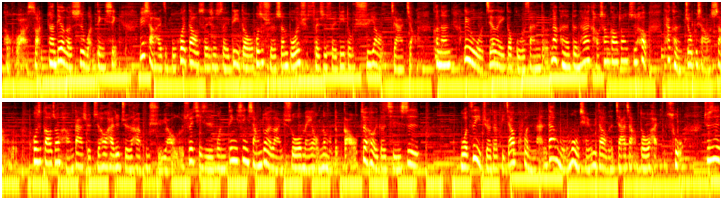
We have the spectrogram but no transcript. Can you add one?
很划算。那第二个是稳定性，因为小孩子不会到随时随地都，或是学生不会随时随地都需要家教。可能，例如我接了一个国三的，那可能等他考上高中之后，他可能就不想要上了，或是高中考上大学之后，他就觉得他不需要了。所以其实稳定性相对来说没有那么的高。最后一个其实是我自己觉得比较困难，但我目前遇到的家长都还不错。就是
